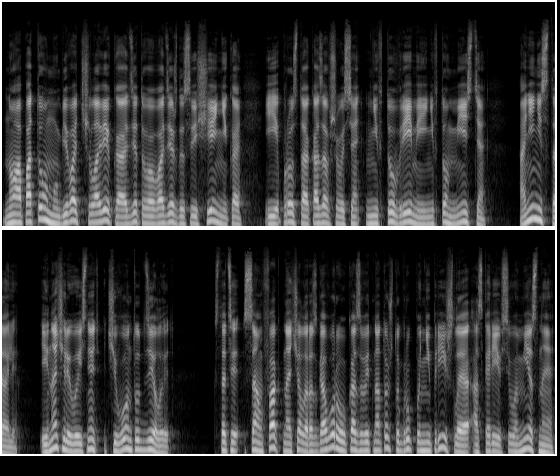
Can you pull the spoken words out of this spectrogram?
Ну а потом убивать человека, одетого в одежды священника и просто оказавшегося не в то время и не в том месте, они не стали. И начали выяснять, чего он тут делает. Кстати, сам факт начала разговора указывает на то, что группа не пришлая, а скорее всего местная,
